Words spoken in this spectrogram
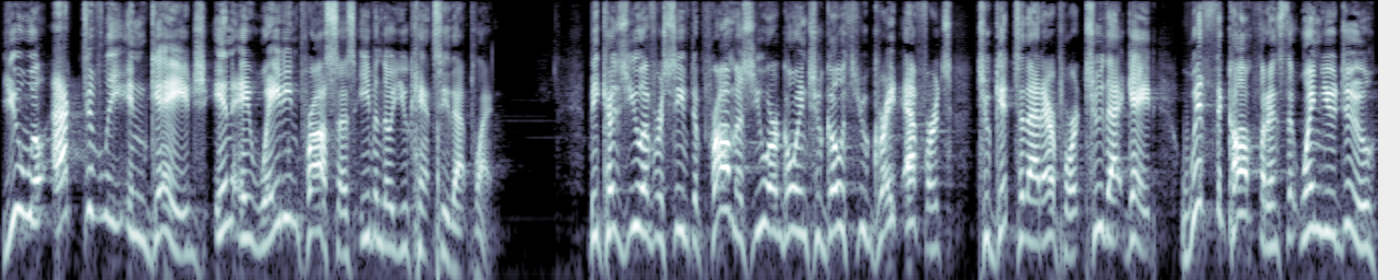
You will actively engage in a waiting process, even though you can't see that plane. Because you have received a promise, you are going to go through great efforts to get to that airport, to that gate, with the confidence that when you do,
